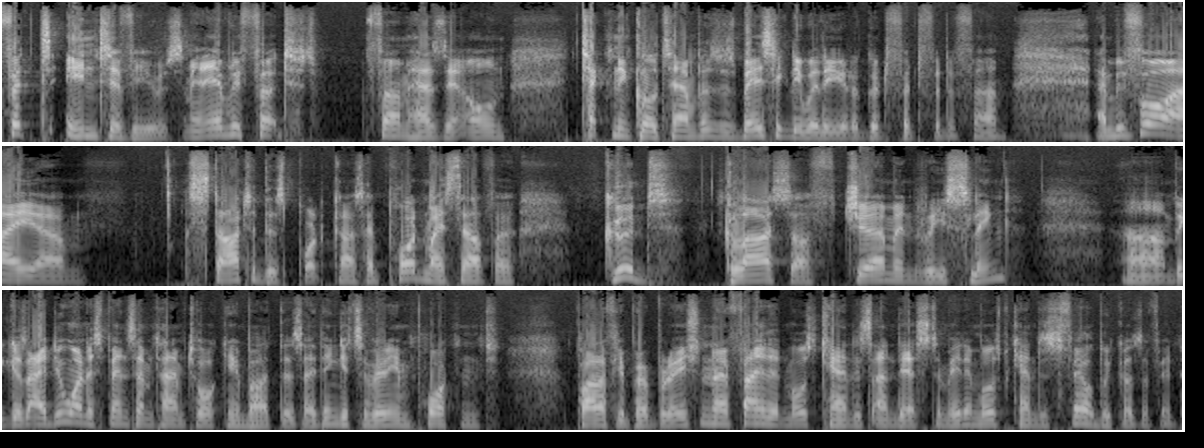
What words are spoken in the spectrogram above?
fit interviews. I mean, every fit firm has their own technical term. This is basically whether you're a good fit for the firm. And before I um, started this podcast, I poured myself a good glass of German Riesling. Uh, because I do want to spend some time talking about this. I think it's a very important part of your preparation. And I find that most candidates underestimate and most candidates fail because of it.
